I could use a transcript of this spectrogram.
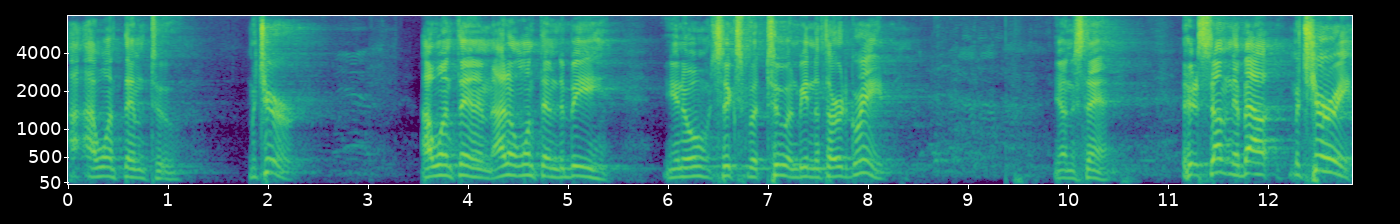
I, I want them to mature. I want them, I don't want them to be, you know, six foot two and be in the third grade. You understand? There's something about maturing.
